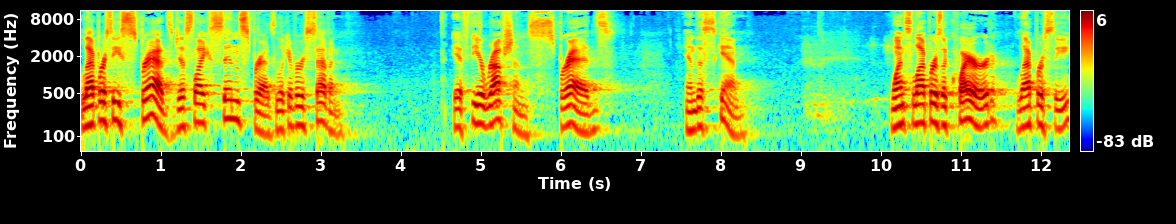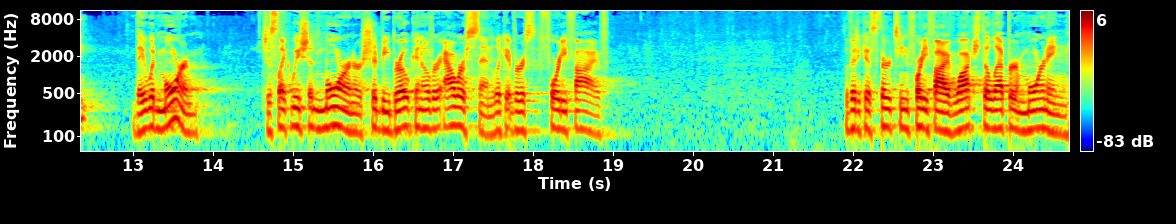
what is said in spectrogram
Leprosy spreads just like sin spreads. Look at verse 7. If the eruption spreads in the skin, once lepers acquired leprosy, they would mourn just like we should mourn or should be broken over our sin. Look at verse 45. Leviticus 13:45 Watch the leper mourning,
